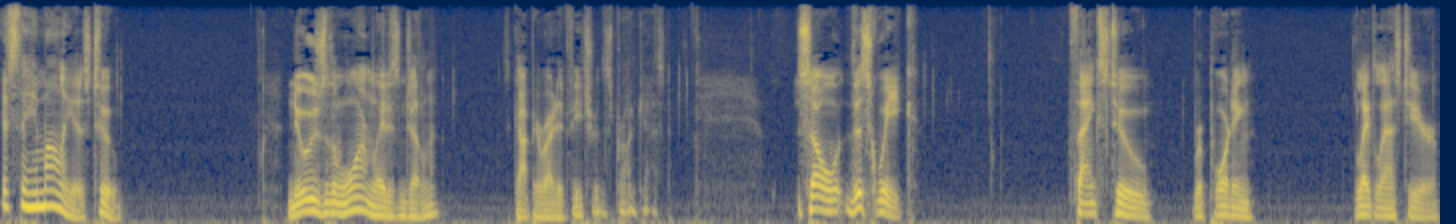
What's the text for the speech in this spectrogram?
it's the Himalayas too. News of the Warm, ladies and gentlemen. It's a copyrighted feature of this broadcast. So this week, thanks to reporting late last year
